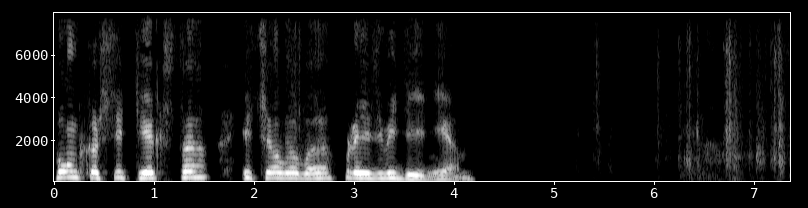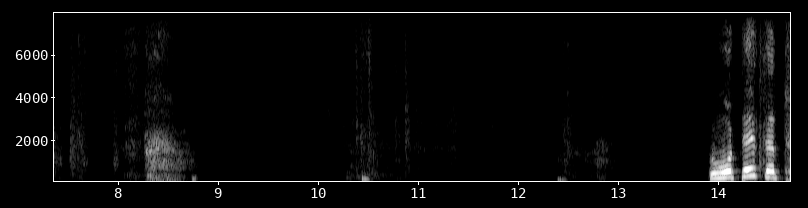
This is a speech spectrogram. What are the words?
тонкости текста и целого произведения. Вот этот,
